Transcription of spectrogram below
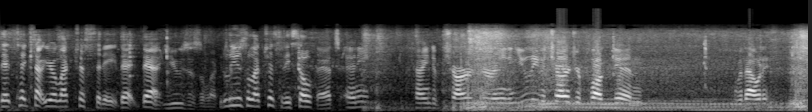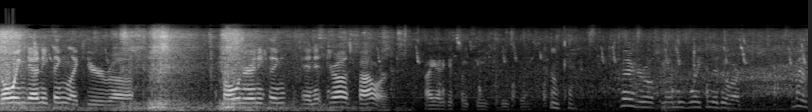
that takes out your electricity. That that it uses electricity. use electricity. So That's any kind of charger or anything. You leave a charger plugged in without it going to anything like your uh, phone or anything, and it draws power. I gotta get some feed for these guys. Okay. Come on, girls. You gotta move away from the door. Come on.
